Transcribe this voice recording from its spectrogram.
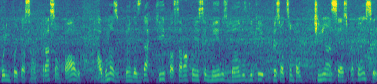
por importação para São Paulo, algumas bandas daqui passaram a conhecer menos bandas do que o pessoal de São Paulo tinha acesso para conhecer.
